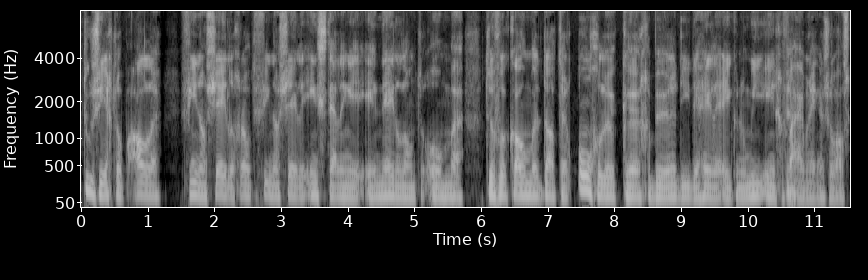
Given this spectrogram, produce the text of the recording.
toezicht op alle financiële, grote financiële instellingen in Nederland om uh, te voorkomen dat er ongelukken uh, gebeuren die de hele economie in gevaar ja. brengen. Zoals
